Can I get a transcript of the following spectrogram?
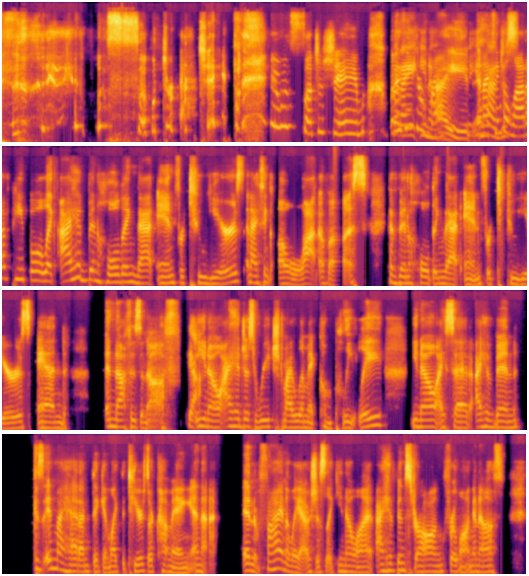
was so tragic. It was such a shame. But, But I I- think you're you know, right. and I think just- a lot of people, like I had been holding that in for two years. And I think a lot of us have been holding that in for two years. And enough is enough. Yeah. You know, I had just reached my limit completely. You know, I said, I have been, because in my head, I'm thinking like the tears are coming. And I, and finally i was just like you know what i have been strong for long enough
